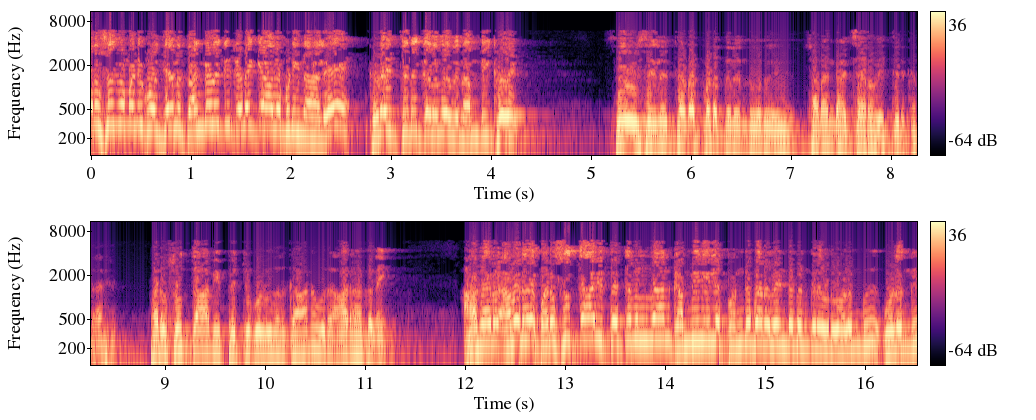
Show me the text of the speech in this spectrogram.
பிரசங்கம் பண்ணி கொடுத்தேன் தங்களுக்கு கிடைக்காதபடினாலே கிடைத்திருக்கிறது அது நம்பிக்கை. சிகிச்சையில தடப்படத்தில் என்று ஒரு சடங்காச்சாரம் வைத்திருக்கிறார்கள். பரிசுத்தாவி பெற்றுக் கொள்வதற்கான ஒரு ஆராதனை. அவர் அவரது பரிசுத்தாவி பெற்றவர்கள் தான் கம்பெனியில பங்கு பெற வேண்டும் என்கிற ஒரு ஒழுங்கு ஒழுங்கு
